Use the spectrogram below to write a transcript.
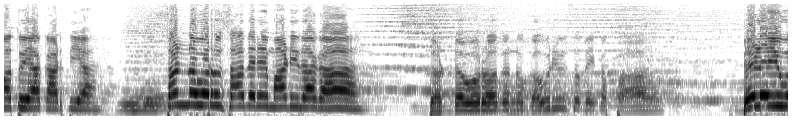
ಮಾತು ಯಾಕೆ ಆಡ್ತೀಯ? ಸಣ್ಣವರು ಸಾಧನೆ ಮಾಡಿದಾಗ ದೊಡ್ಡವರು ಅದನ್ನು ಗೌರವಿಸಬೇಕಪ್ಪ. ಬೆಳೆಯುವ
